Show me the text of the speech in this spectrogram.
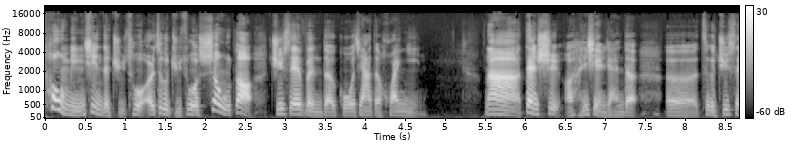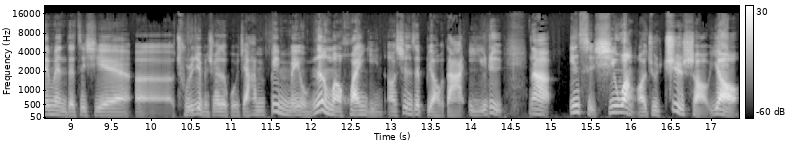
透明性的举措，而这个举措受到 G7 的国家的欢迎。那但是啊，很显然的，呃，这个 G7 的这些呃，除了日本之外的国家，他们并没有那么欢迎啊，甚至表达疑虑。那因此希望啊，就至少要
